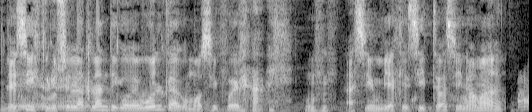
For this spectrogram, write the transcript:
Decís, crucé el Atlántico de vuelta como si fuera así un viajecito, así nomás. Ah,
